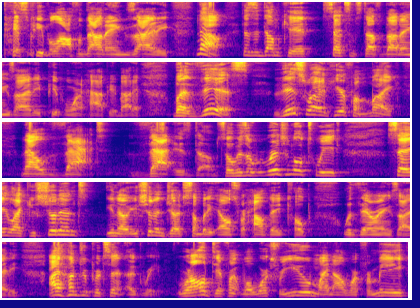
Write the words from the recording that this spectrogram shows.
piss people off about anxiety. No, just a dumb kid, said some stuff about anxiety, people weren't happy about it. But this, this right here from Mike, now that that is dumb. So his original tweet saying like you shouldn't, you know, you shouldn't judge somebody else for how they cope with their anxiety. I 100% agree. We're all different. What works for you might not work for me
